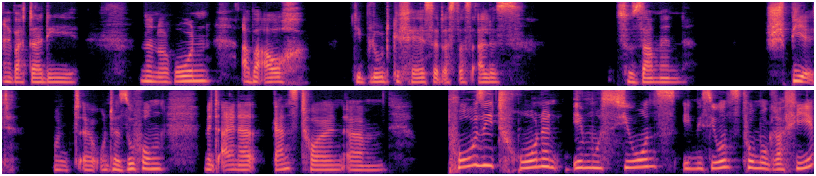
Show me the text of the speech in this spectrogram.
einfach da die ne, Neuronen, aber auch die Blutgefäße, dass das alles zusammen spielt. Und äh, Untersuchungen mit einer ganz tollen ähm, Positronen-Emissionstomographie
